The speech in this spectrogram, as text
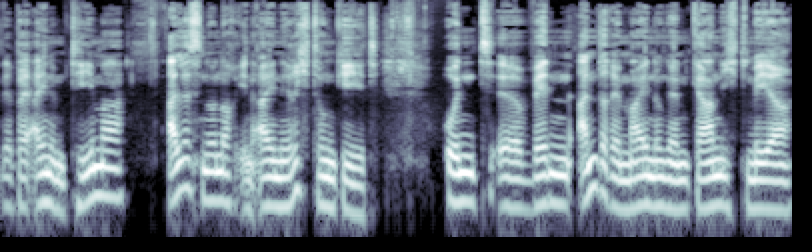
äh, bei einem Thema alles nur noch in eine Richtung geht und äh, wenn andere Meinungen gar nicht mehr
